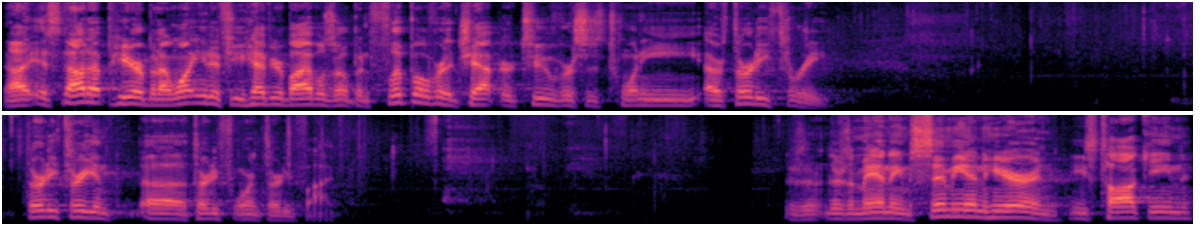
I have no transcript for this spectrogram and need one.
Now, it's not up here, but I want you to, if you have your Bibles open, flip over to chapter 2, verses 20 or 33. 33 and uh, 34 and 35. There's a, there's a man named Simeon here, and he's talking.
